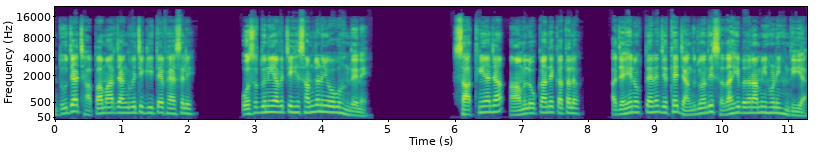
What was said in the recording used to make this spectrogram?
ਦੂਜਾ ਛਾਪਾਮਾਰ ਜੰਗ ਵਿੱਚ ਕੀਤੇ ਫੈਸਲੇ ਉਸ ਦੁਨੀਆ ਵਿੱਚ ਹੀ ਸਮਝਣਯੋਗ ਹੁੰਦੇ ਨੇ। ਸਾਥੀਆਂ ਜਾਂ ਆਮ ਲੋਕਾਂ ਦੇ ਕਤਲ ਅਜਿਹੇ ਨੁਕਤੇ ਨੇ ਜਿੱਥੇ ਜੰਗਜੂਆਂ ਦੀ ਸਦਾ ਹੀ ਬਦਨਾਮੀ ਹੋਣੀ ਹੁੰਦੀ ਆ।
